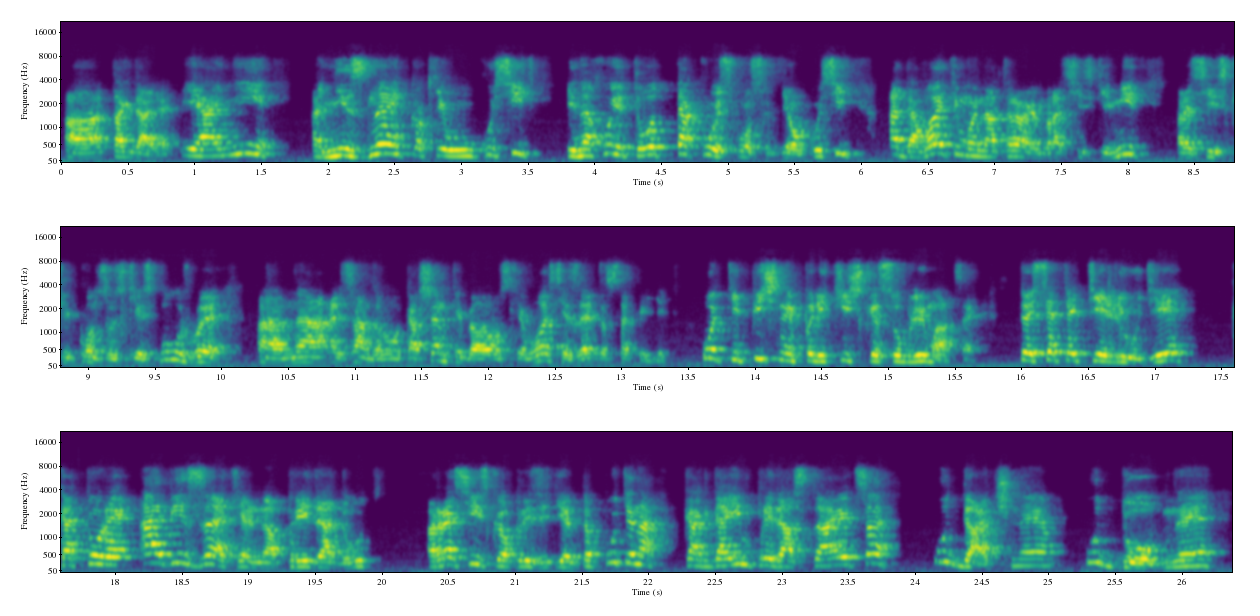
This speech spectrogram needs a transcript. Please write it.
а, так далее. И они не знают, как его укусить, и находят вот такой способ его укусить. А давайте мы натравим российский МИД, российские консульские службы а, на Александра Лукашенко и белорусские власти за это сопили. Вот типичная политическая сублимация. То есть это те люди, которые обязательно предадут российского президента Путина, когда им предоставится удачная, удобная,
